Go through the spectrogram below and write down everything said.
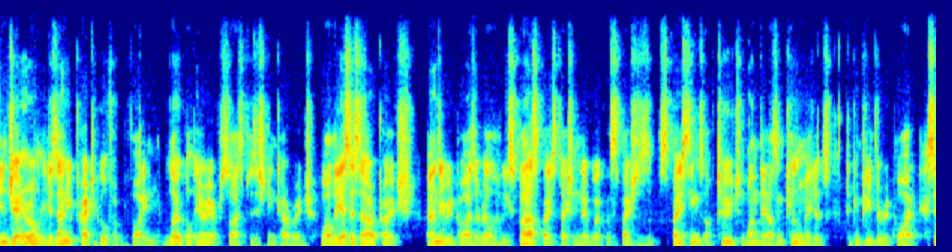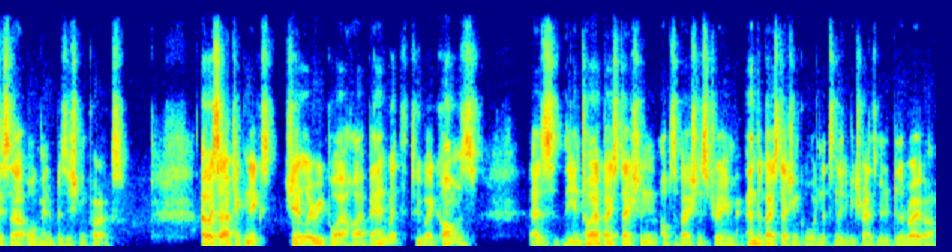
In general, it is only practical for providing local area precise positioning coverage, while the SSR approach only requires a relatively sparse base station network with spaces, spacings of 2 to 1000 kilometres to compute the required SSR augmented positioning products. OSR techniques generally require high bandwidth, two-way comms, as the entire base station observation stream and the base station coordinates need to be transmitted to the rover,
